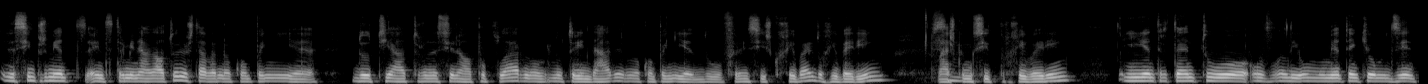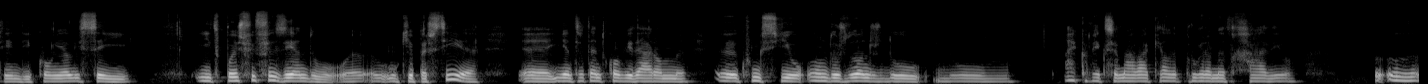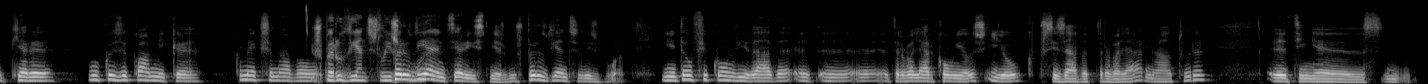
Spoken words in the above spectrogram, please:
Uh, simplesmente, em determinada altura, eu estava na companhia do Teatro Nacional Popular, no, no Trindade, era uma companhia do Francisco Ribeiro, do Ribeirinho, Sim. mais conhecido por Ribeirinho, e entretanto houve ali um momento em que eu me desentendi com ele e saí. E depois fui fazendo uh, o que aparecia, uh, e entretanto convidaram-me, uh, conheci um dos donos do, do, Ai, como é que chamava aquele programa de rádio? Uh, que era uma coisa cómica. Como é que chamavam? Os Parodiantes de Lisboa. Parodiantes, era isso mesmo, os Parodiantes de Lisboa. E então fui convidada a, a, a trabalhar com eles, e eu, que precisava de trabalhar na altura, eh, tinha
